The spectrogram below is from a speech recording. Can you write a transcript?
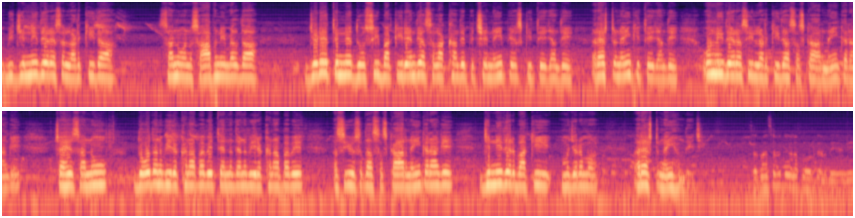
ਵੀ ਜਿੰਨੀ ਦੇਰ ਇਸ ਲੜਕੀ ਦਾ ਸਾਨੂੰ ਇਨਸਾਫ ਨਹੀਂ ਮਿਲਦਾ ਜਿਹੜੇ ਤਿੰਨੇ ਦੋਸ਼ੀ ਬਾਕੀ ਰਹਿੰਦੇ ਆ ਸਲਾਖਾਂ ਦੇ ਪਿੱਛੇ ਨਹੀਂ ਪੇਸ਼ ਕੀਤੇ ਜਾਂਦੇ ਅਰੈਸਟ ਨਹੀਂ ਕੀਤੇ ਜਾਂਦੇ ਉਨੀ ਦੇਰ ਅਸੀਂ ਲੜਕੀ ਦਾ ਸੰਸਕਾਰ ਨਹੀਂ ਕਰਾਂਗੇ। ਚਾਹੇ ਸਾਨੂੰ 2 ਦਿਨ ਵੀ ਰੱਖਣਾ ਪਵੇ 3 ਦਿਨ ਵੀ ਰੱਖਣਾ ਪਵੇ ਅਸੀਂ ਉਸ ਦਾ ਸੰਸਕਾਰ ਨਹੀਂ ਕਰਾਂਗੇ। ਜਿੰਨੀ ਦੇਰ ਬਾਕੀ ਮੁਜਰਮ ਅਰੈਸਟ ਨਹੀਂ ਹੁੰਦੇ ਜੀ। ਸਰਪੰਚ ਸਾਹਿਬ ਦੀ ਗੱਲ ਆਪਾਂ ਹੋਰ ਕਰਦੇ ਹਾਂਗੇ।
